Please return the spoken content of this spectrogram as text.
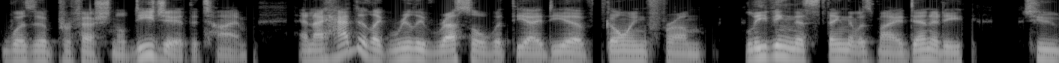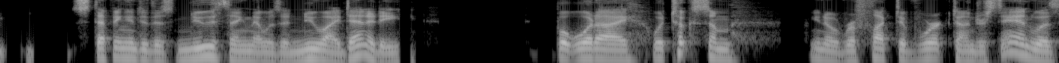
was a professional DJ at the time. And I had to like really wrestle with the idea of going from leaving this thing that was my identity to stepping into this new thing that was a new identity. But what I what took some, you know, reflective work to understand was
